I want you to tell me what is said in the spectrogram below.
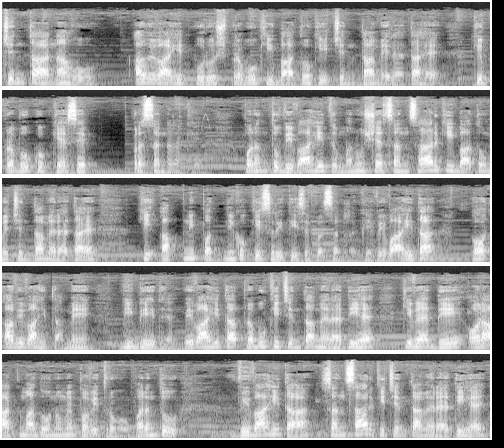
चिंता न हो। अविवाहित पुरुष प्रभु की बातों की चिंता में रहता है कि प्रभु को कैसे प्रसन्न रखे। परंतु विवाहित मनुष्य संसार की बातों में चिंता में रहता है कि अपनी पत्नी को किस रीति से प्रसन्न रखे? विवाहिता और अविवाहिता में भी भेद है। विवाहिता प्रभु की चिंता में रहती है कि वह देह और आत्मा दोनों में पवित्र हो। परंतु विवाहिता संसार की चिंता में रहती है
